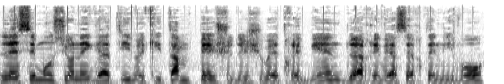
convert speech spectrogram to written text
les émotions négatives qui t'empêchent de jouer très bien, d'arriver à certains niveaux,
